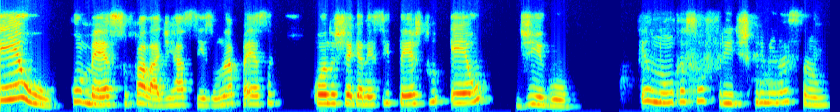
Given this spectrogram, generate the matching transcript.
Eu começo a falar de racismo na peça, quando chega nesse texto, eu digo: eu nunca sofri discriminação.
